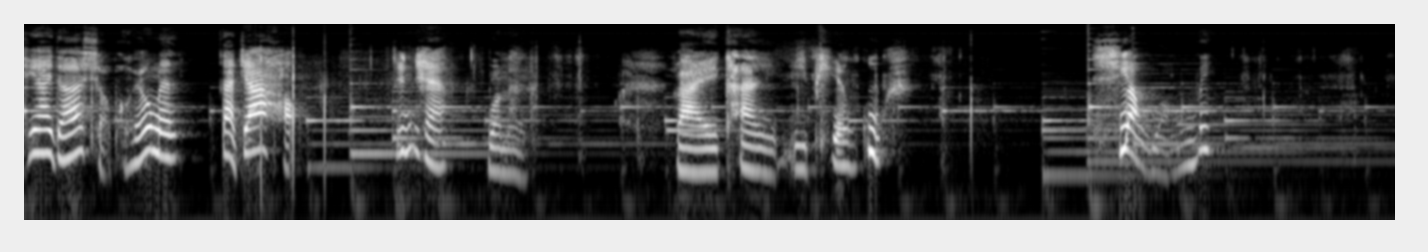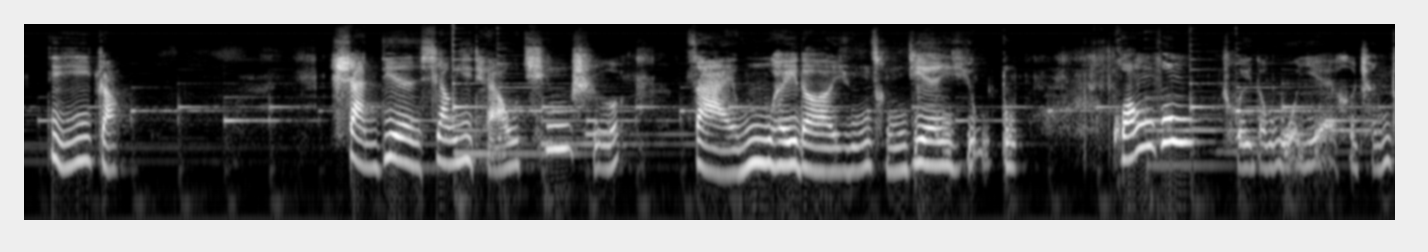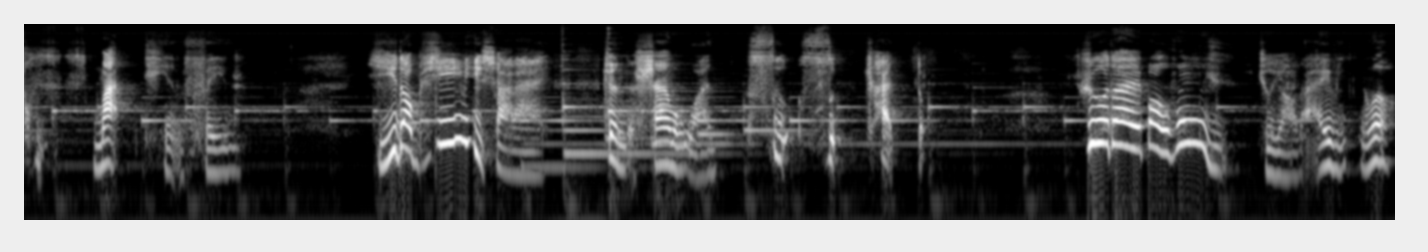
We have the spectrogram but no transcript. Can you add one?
亲爱的小朋友们，大家好！今天我们来看一篇故事《象王威》第一章。闪电像一条青蛇，在乌黑的云层间游动，狂风吹得落叶和尘土漫天飞舞。一道霹雳下来，震得山峦瑟瑟颤抖。热带暴风雨就要来临了。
